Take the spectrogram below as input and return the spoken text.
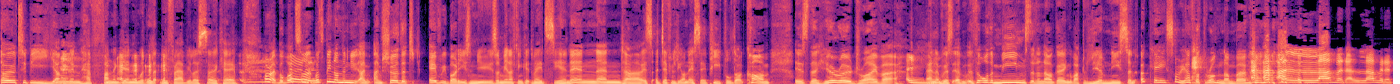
Oh, to be young and have fun again. Wouldn't that be fabulous? Okay. All right. But what's, uh, what's been on the news? I'm, I'm, sure that everybody's news, I mean, I think it made CNN and uh, it's definitely on sapeople.com, is the hero driver. and it was, um, with all the memes that are now going about Liam Neeson. Okay. Sorry, I've got the wrong number. I love it. I love it. And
